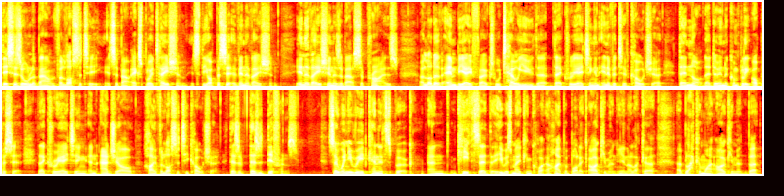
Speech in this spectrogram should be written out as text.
This is all about velocity, it's about exploitation, it's the opposite of innovation. Innovation is about surprise. A lot of MBA folks will tell you that they're creating an innovative culture. They're not, they're doing the complete opposite. They're creating an agile, high velocity culture. There's a, there's a difference. So when you read Kenneth's book, and Keith said that he was making quite a hyperbolic argument, you know, like a, a black and white argument, but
